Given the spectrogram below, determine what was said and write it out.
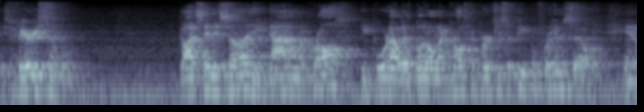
It's very simple. God sent his son, he died on a cross, he poured out his blood on that cross to purchase a people for himself. And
